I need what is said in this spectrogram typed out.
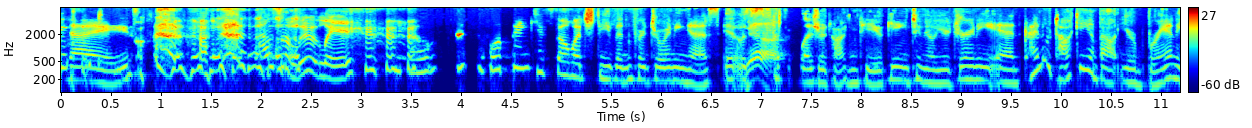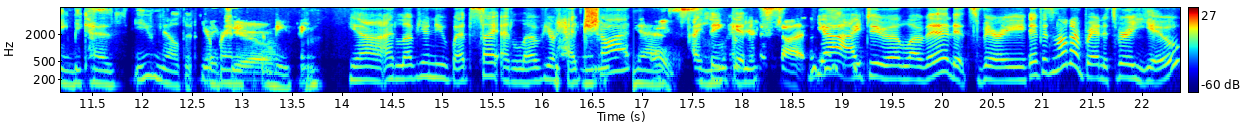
nice. Absolutely. well, thank you so much, Stephen, for joining us. It was yeah. such a pleasure talking to you, getting to know your journey, and kind of talking about your branding because you nailed it. Your thank branding you. is amazing. Yeah, I love your new website. I love your headshot. Yes. I think it's Yeah, I do. I love it. It's very if it's not our brand, it's very you.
